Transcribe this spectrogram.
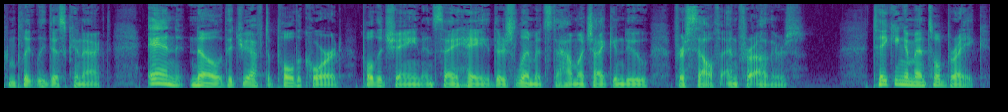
completely disconnect and know that you have to pull the cord, pull the chain, and say, hey, there's limits to how much I can do for self and for others. Taking a mental break,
